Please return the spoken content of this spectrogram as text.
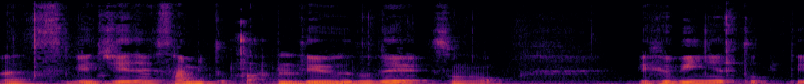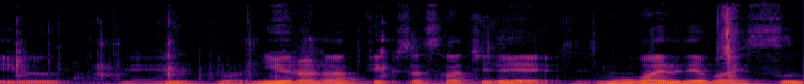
あ HAI サミットかっていうので、その、FBNet っていう、えーとニューラルアーキテクチャサーチで、モバイルデバイス、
